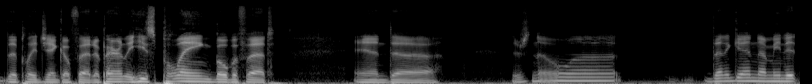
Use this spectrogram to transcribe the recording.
that played Jango Fett. Apparently, he's playing Boba Fett, and uh, there's no. Uh, then again, I mean it.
